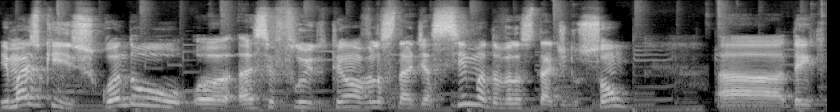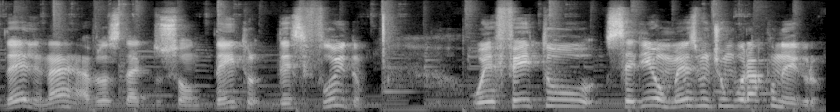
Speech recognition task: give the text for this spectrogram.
E mais do que isso, quando uh, esse fluido tem uma velocidade acima da velocidade do som uh, dentro dele, né? A velocidade do som dentro desse fluido, o efeito seria o mesmo de um buraco negro.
